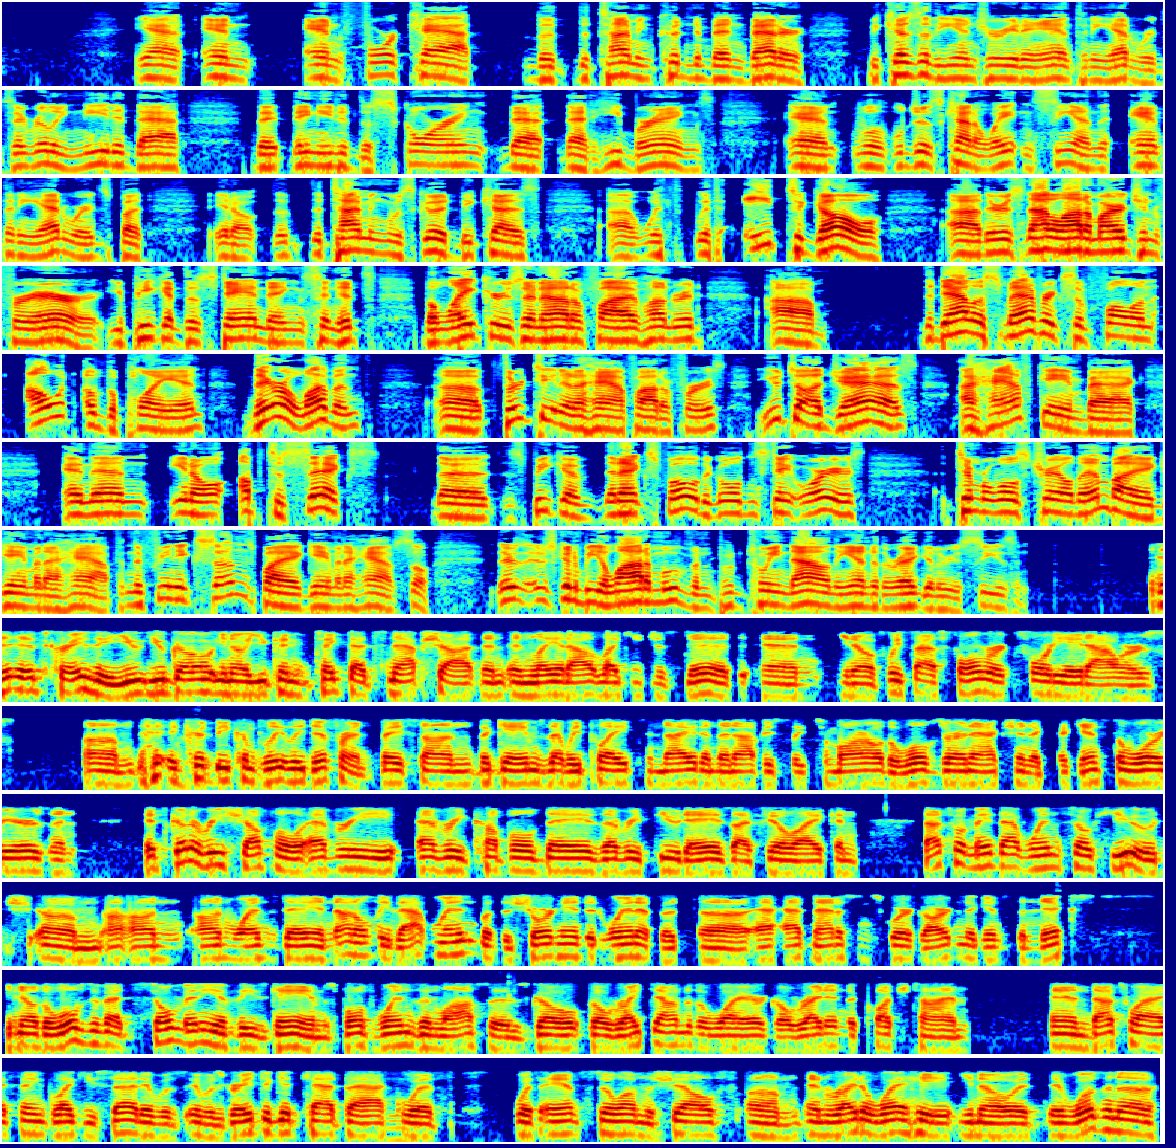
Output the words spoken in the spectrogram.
Yeah, and and for KAT, the the timing couldn't have been better because of the injury to Anthony Edwards. They really needed that. They they needed the scoring that that he brings, and we'll we'll just kind of wait and see on Anthony Edwards. But you know the the timing was good because uh, with with eight to go, uh, there is not a lot of margin for error. You peek at the standings, and it's the Lakers are out of 500. Um, the Dallas Mavericks have fallen out of the play-in. They're 11th, uh, 13 and a half out of first. Utah Jazz a half game back, and then you know up to six. The speak of the next foe, the Golden State Warriors. Timberwolves trail them by a game and a half, and the Phoenix Suns by a game and a half. So there's, there's going to be a lot of movement between now and the end of the regular season. It's crazy. You you go, you know, you can take that snapshot and, and lay it out like you just did, and you know, if we fast forward 48 hours, um, it could be completely different based on the games that we play tonight, and then obviously tomorrow the Wolves are in action against the Warriors, and it's going to reshuffle every every couple days, every few days. I feel like, and that's what made that win so huge um, on on Wednesday. And not only that win, but the shorthanded win at the uh, at Madison Square Garden against the Knicks. You know, the Wolves have had so many of these games, both wins and losses, go go right down to the wire, go right into clutch time, and that's why I think, like you said, it was it was great to get KAT back with with Ant still on the shelf, um, and right away, you know, it, it wasn't a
